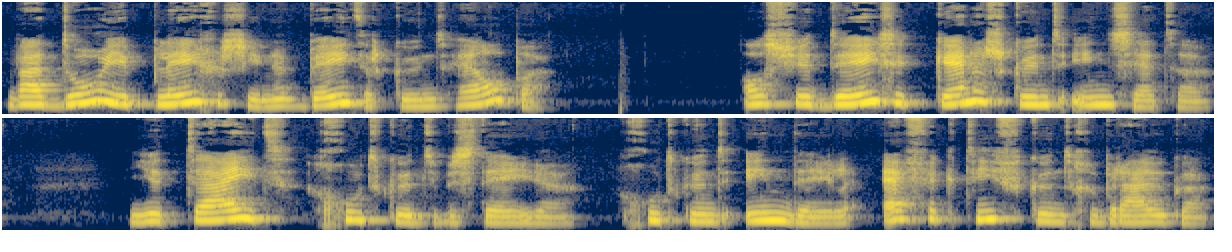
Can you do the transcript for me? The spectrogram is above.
waardoor je pleeggezinnen beter kunt helpen. Als je deze kennis kunt inzetten, je tijd goed kunt besteden, goed kunt indelen, effectief kunt gebruiken,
